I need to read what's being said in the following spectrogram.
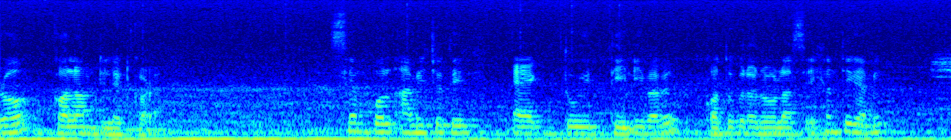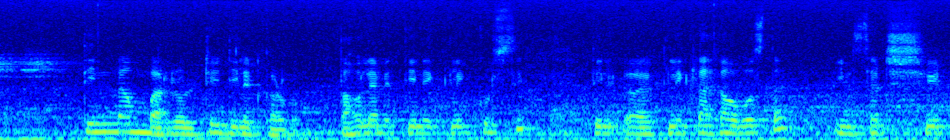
র কলাম ডিলেট করা। সিম্পল আমি যদি এক, দুই, তিন এইভাবে কতগুলো রোল আছে, এখান থেকে আমি তিন নাম্বার রোলটি ডিলেট করব। তাহলে আমি তিনে ক্লিক করছি ক্লিক রাখা অবস্থায় ইনসার্ট শিট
